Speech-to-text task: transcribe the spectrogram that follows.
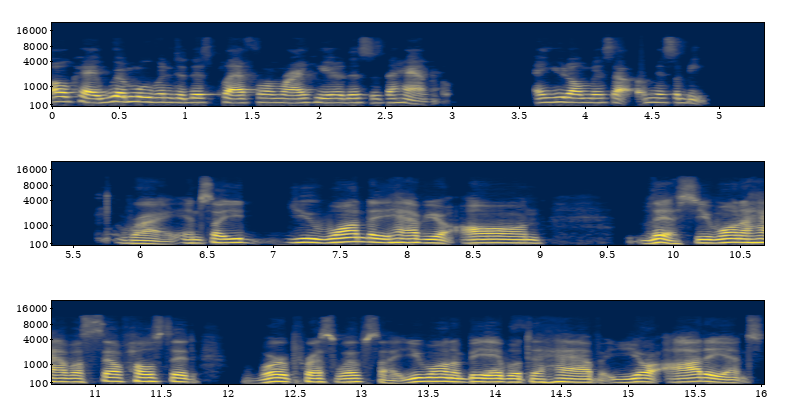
Okay, we're moving to this platform right here. This is the handle. And you don't miss out miss a beat. Right. And so you you want to have your own list. You want to have a self-hosted WordPress website. You want to be able to have your audience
